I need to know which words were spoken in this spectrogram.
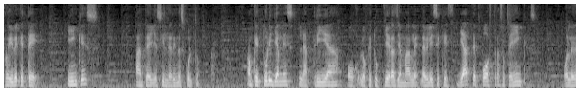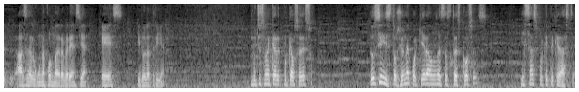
prohíbe que te hinques ante ellas y le rindas culto. Aunque tú le llames latría o lo que tú quieras llamarle, la Biblia dice que ya te postras o te hincas o le haces alguna forma de reverencia, es idolatría. Muchos van a quedar por causa de eso. Entonces, si distorsiona cualquiera una de estas tres cosas, ya sabes por qué te quedaste.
